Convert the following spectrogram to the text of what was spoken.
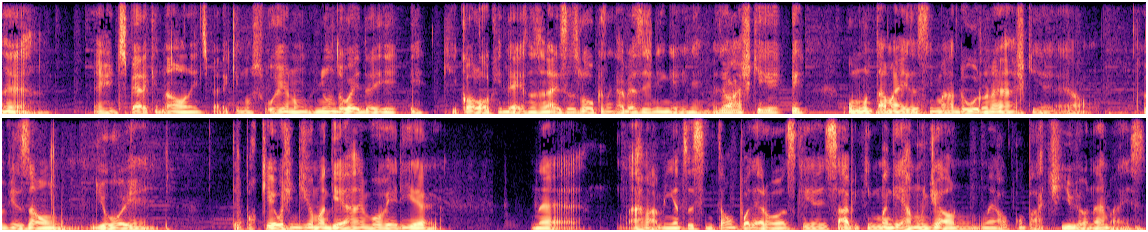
É. A gente espera que não, né? A gente espera que não surja nenhum, nenhum doido aí que coloque ideias nacionalistas loucas na cabeça de ninguém, né? Mas eu acho que o mundo tá mais, assim, maduro, né? Acho que é a visão de hoje. Até porque hoje em dia uma guerra envolveria, né? armamentos assim tão poderosos que a gente sabe que uma guerra mundial não é algo compatível, né? Mas.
